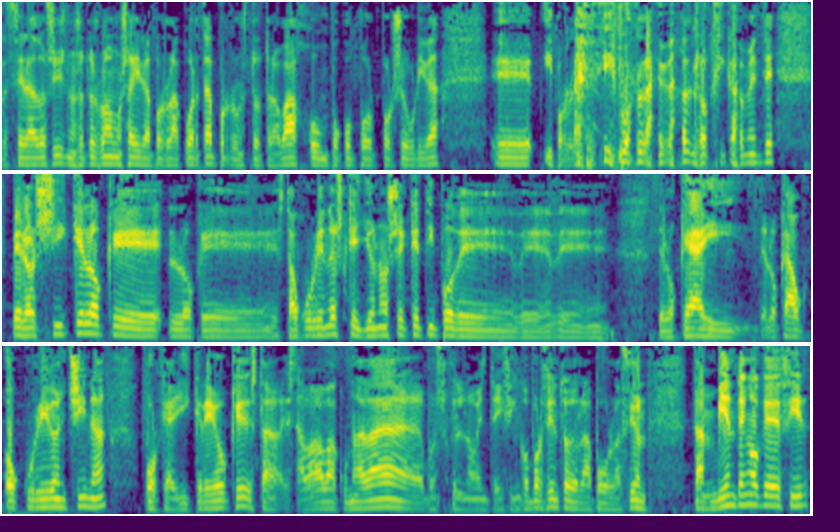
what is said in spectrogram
tercera dosis. Nosotros vamos a ir a por la cuarta por nuestro trabajo, un poco por, por seguridad eh, y por la y por la edad, lógicamente. Pero sí que lo que lo que está ocurriendo es que yo no sé qué tipo de, de, lo que hay, de lo que ha ocurrido en China, porque allí creo que está, estaba vacunada pues el 95% de la población. También tengo que decir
